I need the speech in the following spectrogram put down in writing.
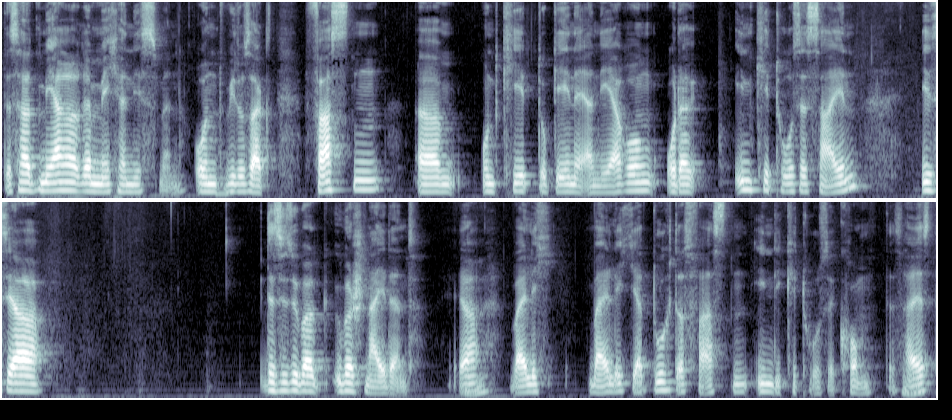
das hat mehrere Mechanismen. Und wie du sagst, Fasten ähm, und ketogene Ernährung oder in Ketose sein, ist ja, das ist über, überschneidend, ja, mhm. weil, ich, weil ich ja durch das Fasten in die Ketose komme. Das mhm. heißt,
